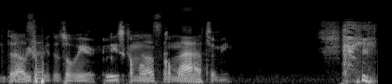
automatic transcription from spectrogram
The Nelson? refrigerators over here. Please come over, come over to me.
